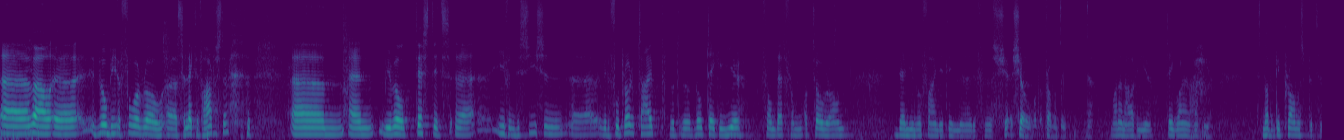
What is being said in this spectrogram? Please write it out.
Uh, well, uh, it will be a four-row uh, selective harvester. Um, and we will test it uh, even this season uh, with a full prototype, but will will take a year from that, from October on. Then you will find it in uh, the first sh- show, probably. Yeah, one and a half year. Take one and a half year. It's not a big promise, but uh,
